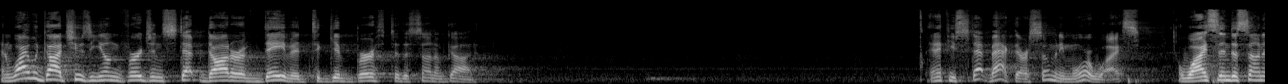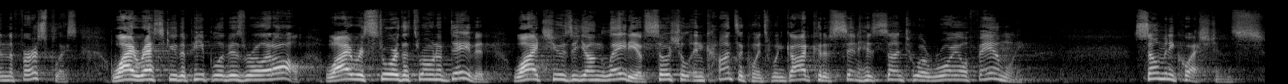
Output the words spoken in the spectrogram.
And why would God choose a young virgin stepdaughter of David to give birth to the Son of God? And if you step back, there are so many more whys. Why send a son in the first place? Why rescue the people of Israel at all? Why restore the throne of David? Why choose a young lady of social inconsequence when God could have sent his son to a royal family? So many questions.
